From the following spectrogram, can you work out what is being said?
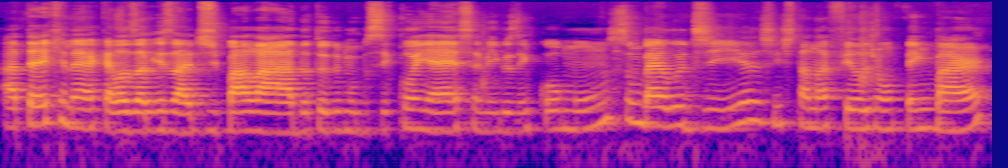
Até que, né, aquelas amizades de balada, todo mundo se conhece, amigos em comuns. Um belo dia, a gente tá na fila de um open bar,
